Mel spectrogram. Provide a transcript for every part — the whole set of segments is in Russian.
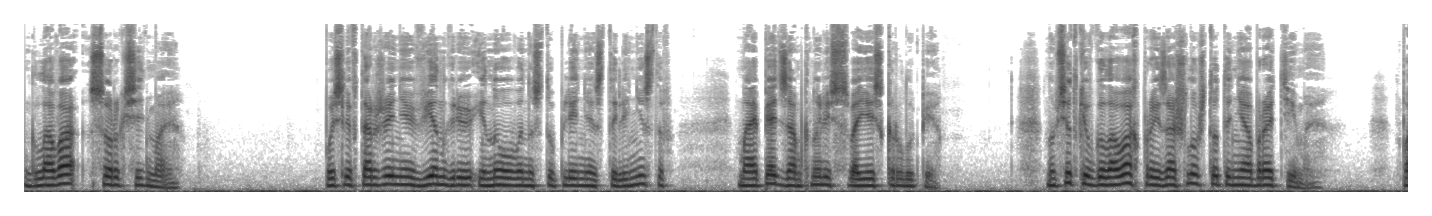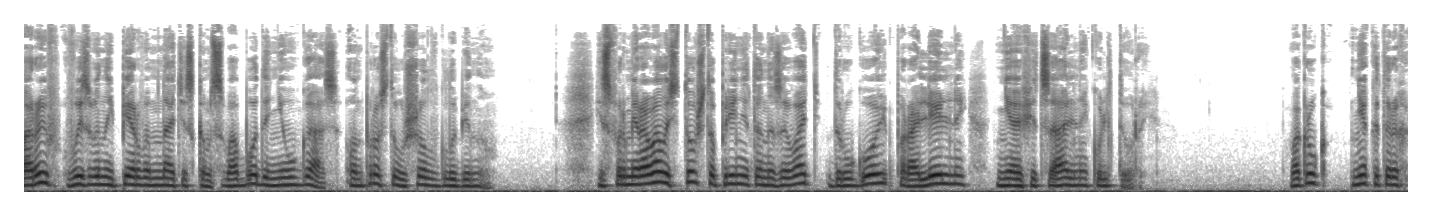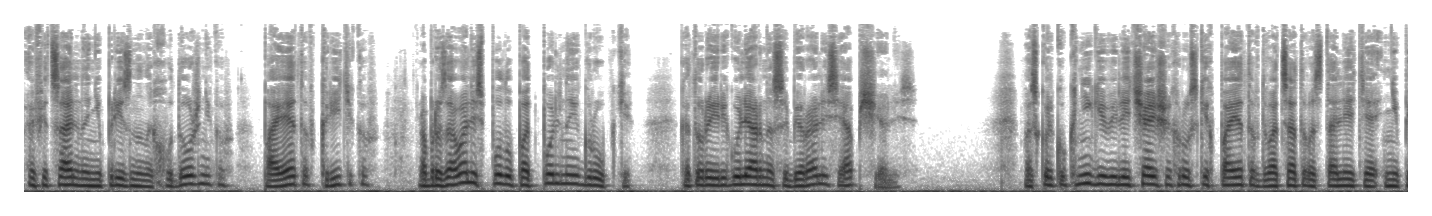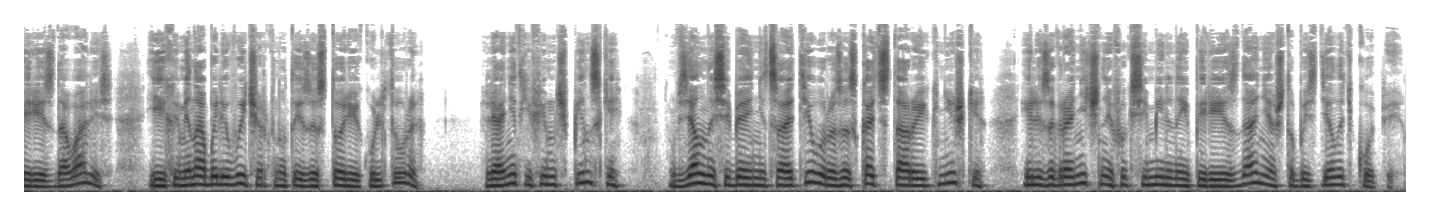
Глава 47. После вторжения в Венгрию и нового наступления сталинистов мы опять замкнулись в своей скорлупе. Но все-таки в головах произошло что-то необратимое. Порыв, вызванный первым натиском свободы, не угас, он просто ушел в глубину. И сформировалось то, что принято называть другой, параллельной, неофициальной культурой. Вокруг некоторых официально непризнанных художников – поэтов, критиков, образовались полуподпольные группки, которые регулярно собирались и общались. Поскольку книги величайших русских поэтов XX столетия не переиздавались, и их имена были вычеркнуты из истории культуры, Леонид Ефимович Пинский взял на себя инициативу разыскать старые книжки или заграничные факсимильные переиздания, чтобы сделать копии.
